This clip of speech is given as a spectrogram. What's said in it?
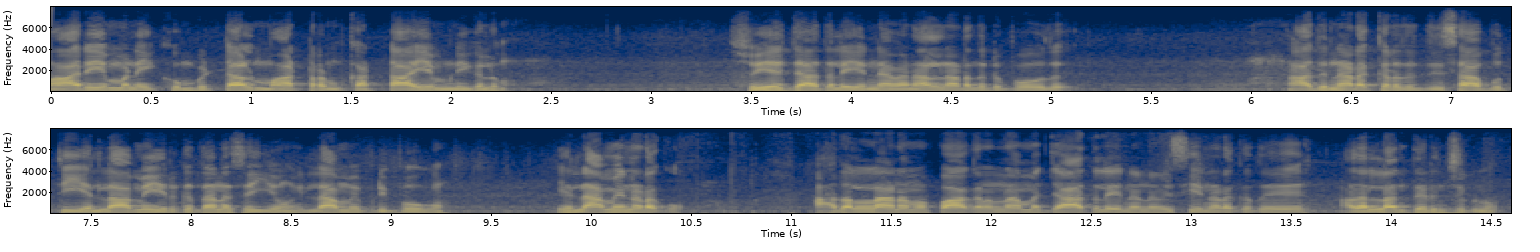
மாரியம்மனை கும்பிட்டால் மாற்றம் கட்டாயம் நிகழும். சுயஜாதில் என்ன வேணாலும் நடந்துட்டு போகுது. அது நடக்கிறது திசா புத்தி எல்லாமே இருக்க தானே செய்யும். இல்லாமல் எப்படி போகும்? எல்லாமே நடக்கும். அதெல்லாம் நம்ம பார்க்கணுன்னா நம்ம ஜாதத்தில் என்னென்ன விஷயம் நடக்குது அதெல்லாம் தெரிஞ்சுக்கணும்.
